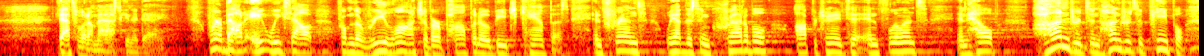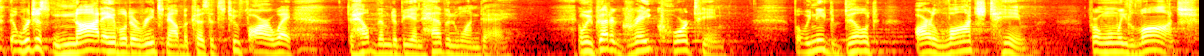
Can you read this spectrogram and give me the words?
That's what I'm asking today. We're about eight weeks out from the relaunch of our Pompano Beach campus. And friends, we have this incredible opportunity to influence and help hundreds and hundreds of people that we're just not able to reach now because it's too far away to help them to be in heaven one day. And we've got a great core team, but we need to build our launch team for when we launch,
